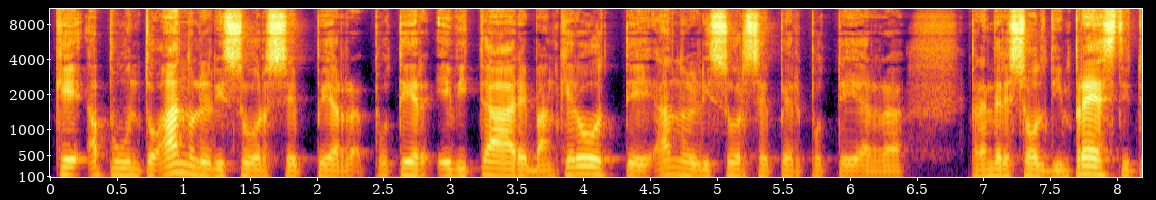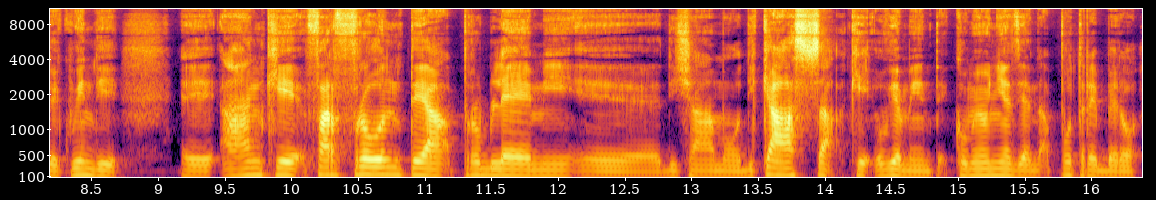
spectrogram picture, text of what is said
che appunto hanno le risorse per poter evitare bancherotte, hanno le risorse per poter prendere soldi in prestito e quindi eh, anche far fronte a problemi eh, diciamo di cassa che ovviamente come ogni azienda potrebbero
